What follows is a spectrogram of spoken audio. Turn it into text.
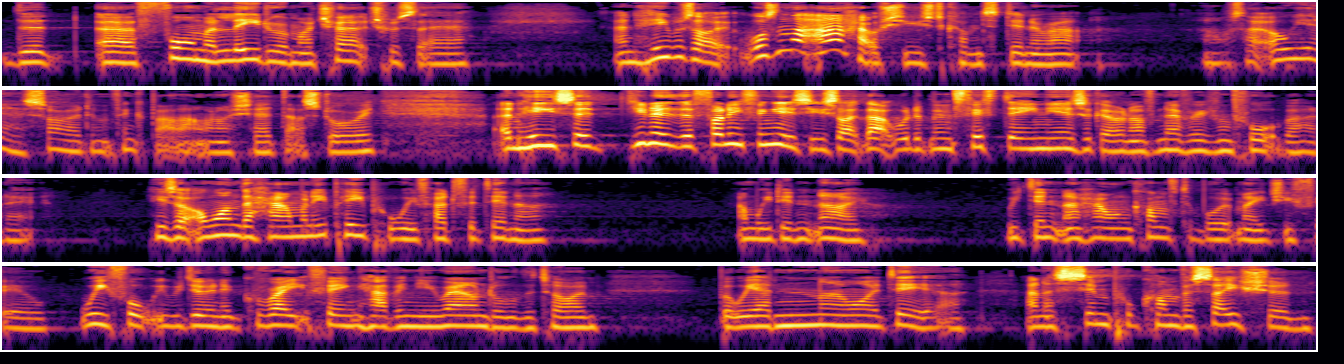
the uh, former leader of my church was there. And he was like, Wasn't that our house you used to come to dinner at? I was like, oh, yeah, sorry, I didn't think about that when I shared that story. And he said, you know, the funny thing is, he's like, that would have been 15 years ago and I've never even thought about it. He's like, I wonder how many people we've had for dinner and we didn't know. We didn't know how uncomfortable it made you feel. We thought we were doing a great thing having you around all the time, but we had no idea. And a simple conversation.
